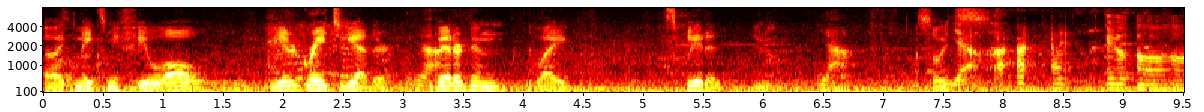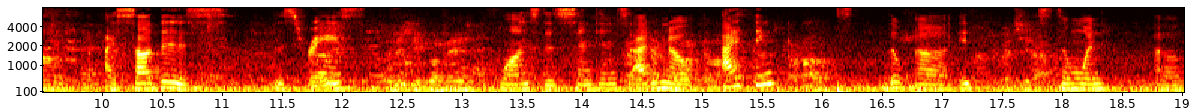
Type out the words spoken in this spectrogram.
uh, it makes me feel oh, we are great together. Yeah. Better than like split it, you know. Yeah. So it's Yeah, I, I, I, uh, I saw this this phrase once. This sentence. I don't know. I think the uh, it someone. Um,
